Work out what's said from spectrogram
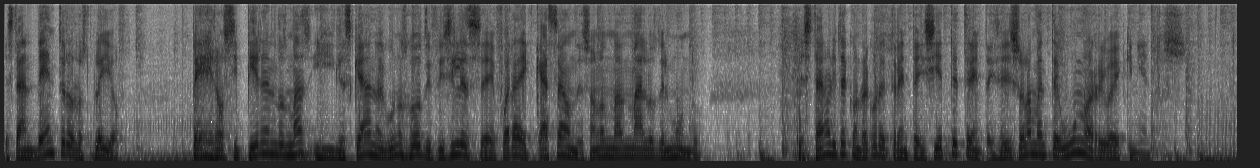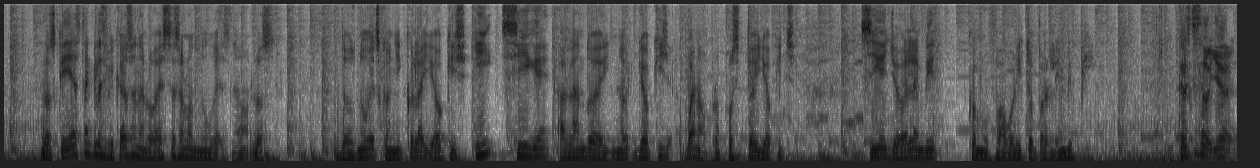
están dentro de los playoffs, pero si pierden dos más y les quedan algunos juegos difíciles eh, fuera de casa donde son los más malos del mundo, están ahorita con récord de 37-36, solamente uno arriba de 500. Los que ya están clasificados en el oeste son los Nuggets, ¿no? Los, los Nuggets con Nikola Jokic y sigue hablando de no- Jokic, bueno, a propósito de Jokic, sigue Joel Embiid como favorito por el MVP. ¿Crees que se lo lleven?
